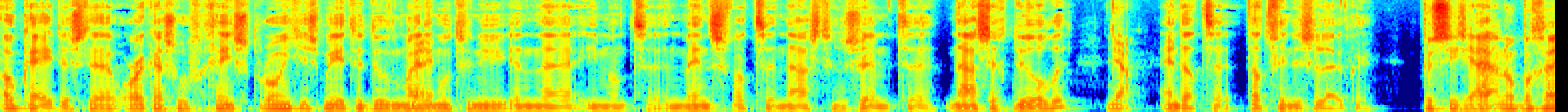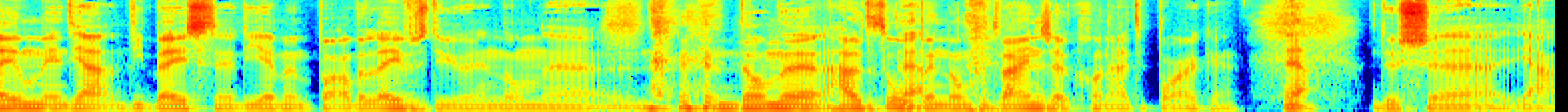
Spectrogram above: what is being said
Oké, dus de orka's hoeven geen sprongetjes meer te doen, maar Nee. die moeten nu een, eh, iemand, een mens wat eh, naast hun zwemt, eh, naast zich dulden. ja. En dat, dat vinden ze leuker. Precies, ja. Ja. En op een gegeven moment, ja, die beesten, die hebben een bepaalde levensduur. En dan, dan houdt het op Ja. en dan verdwijnen ze ook gewoon uit de parken. Ja, Dus eh, ja,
